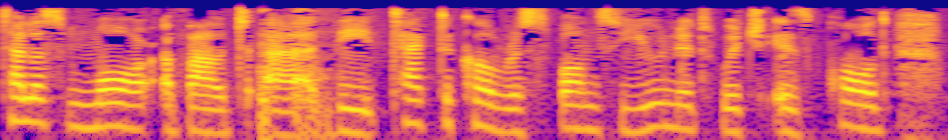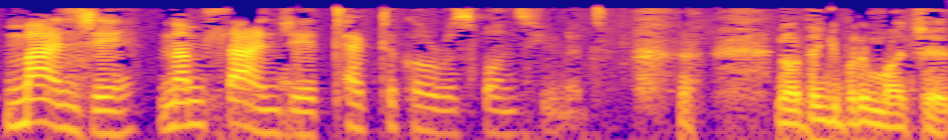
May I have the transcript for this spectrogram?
tell us more about uh, the tactical response unit, which is called Manje Namhlanje Tactical Response Unit. no, thank you very much, uh,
